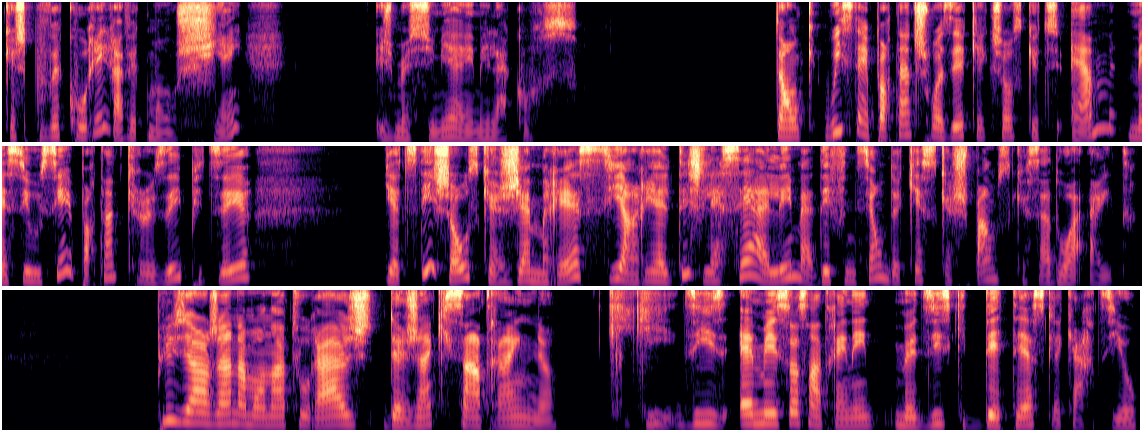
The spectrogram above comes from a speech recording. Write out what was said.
que je pouvais courir avec mon chien. Je me suis mis à aimer la course. Donc, oui, c'est important de choisir quelque chose que tu aimes, mais c'est aussi important de creuser puis dire y a-t-il des choses que j'aimerais si en réalité je laissais aller ma définition de qu'est-ce que je pense que ça doit être? Plusieurs gens dans mon entourage de gens qui s'entraînent, qui, disent aimer ça s'entraîner me disent qu'ils détestent le cardio.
